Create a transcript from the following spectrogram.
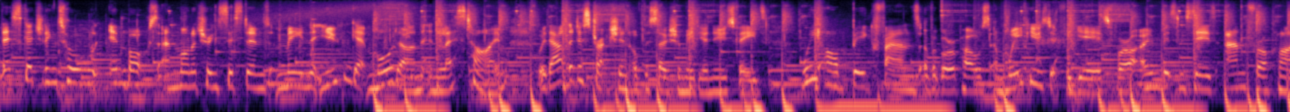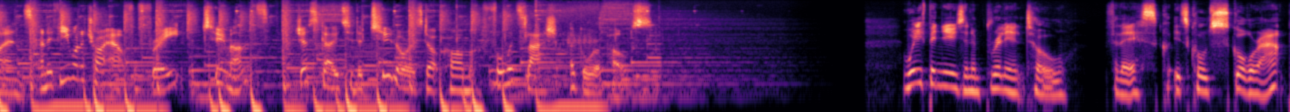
Their scheduling tool, inbox, and monitoring systems mean that you can get more done in less time without the distraction of the social media news feeds. We are big fans of Agorapulse and we've used it for years for our own businesses and for our clients. And if you want to try it out for free for two months, just go to the twolauras.com forward slash Agorapulse. We've been using a brilliant tool for this. It's called ScoreApp.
